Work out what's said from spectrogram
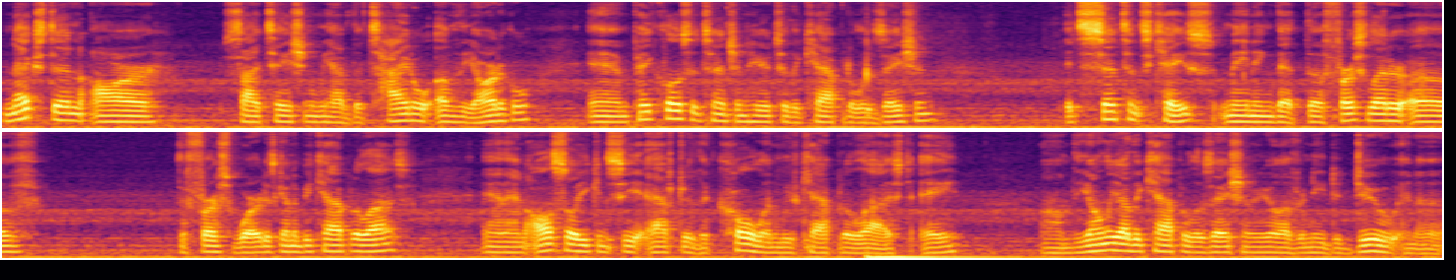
Next in our citation, we have the title of the article. And pay close attention here to the capitalization. It's sentence case, meaning that the first letter of the first word is going to be capitalized. And then also you can see after the colon, we've capitalized A. Um, the only other capitalization you'll ever need to do in an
